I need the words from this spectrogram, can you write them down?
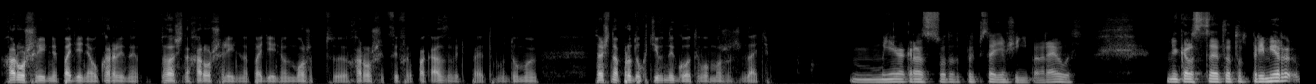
хорошей линией нападения, у Каролины достаточно хорошая линия нападения, он может э, хорошие цифры показывать, поэтому, думаю, достаточно продуктивный год его может ждать. Мне как раз вот это подписание вообще не понравилось. Мне кажется, это тот пример,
